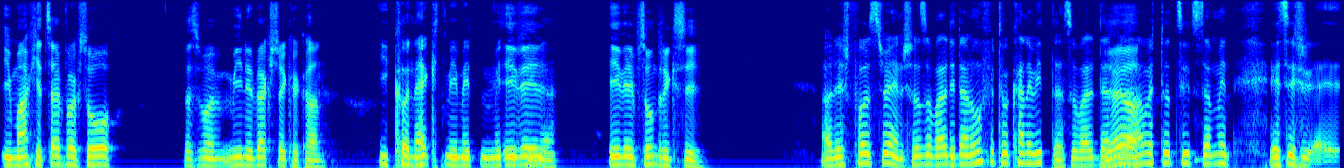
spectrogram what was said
ich mache jetzt einfach so, dass man mich nicht wegstecken kann. Ich connect mich mit dem Ich will- Mittelfinger. Ich will besonderes sein. Aber das ist voll strange, oder? Sobald ich dann tue, kann ich weiter. Sobald der Ja, ja, ja. Arbeit tut, zieht's dann mit. Es ist, äh,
